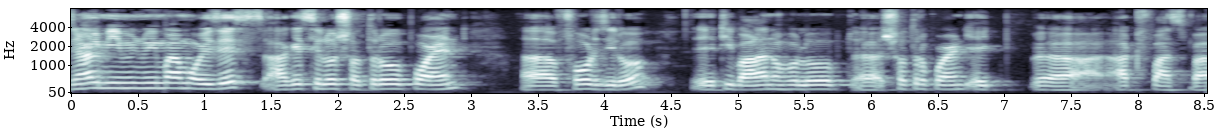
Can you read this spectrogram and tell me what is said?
জেনারেল মিনিমাম ওয়েজেস আগে ছিল সতেরো পয়েন্ট ফোর জিরো এটি বাড়ানো হলো সতেরো পয়েন্ট এইট আট পাঁচ বা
